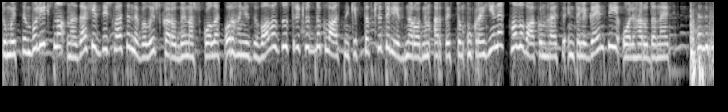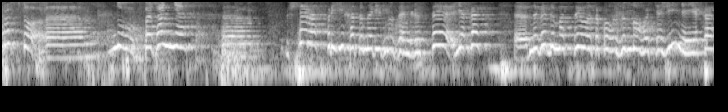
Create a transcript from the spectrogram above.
Тому й символічно на захід зійшлася невеличка родина школи. Організувала зустріч однокласників та вчителів з народним артистом України голова Конгресу інтелігенції Ольга Руданець. Це не просто е, ну, бажання е, ще раз приїхати на рідну землю. Це якась е, невидима сила такого земного тяжіння, яка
